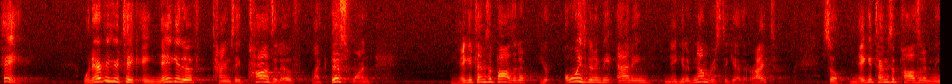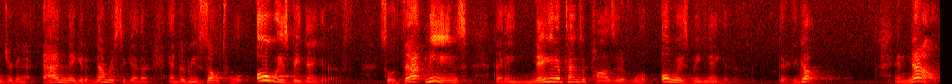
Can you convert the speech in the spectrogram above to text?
hey, whenever you take a negative times a positive, like this one, negative times a positive, you're always going to be adding negative numbers together, right? So negative times a positive means you're going to add negative numbers together, and the result will always be negative. So that means that a negative times a positive will always be negative. There you go. And now,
